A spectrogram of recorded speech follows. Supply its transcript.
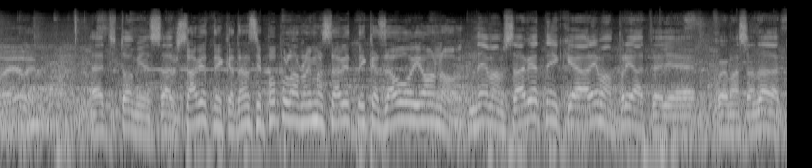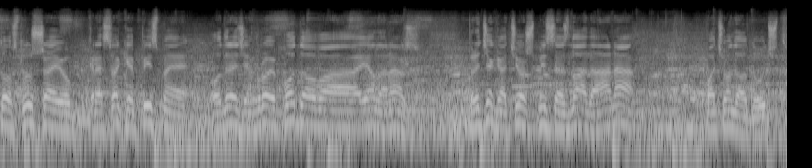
To je li? Eto, to mi je sad. Savjetnika, danas je popularno ima savjetnika za ovo i ono. Nemam savjetnike, ali imam prijatelje kojima sam da da to slušaju. Kraj svake pisme određen broj bodova i onda naš pričekat ću još mjesec, dva dana, pa ću onda odlučiti.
